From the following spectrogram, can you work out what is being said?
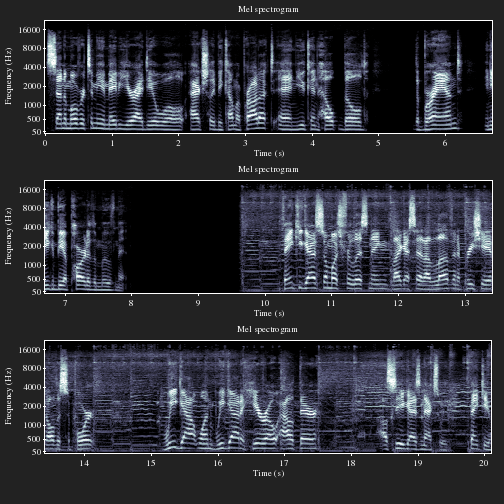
send them over to me and maybe your idea will actually become a product and you can help build the brand and you can be a part of the movement. Thank you guys so much for listening. Like I said, I love and appreciate all the support. We got one. We got a hero out there. I'll see you guys next week. Thank you.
